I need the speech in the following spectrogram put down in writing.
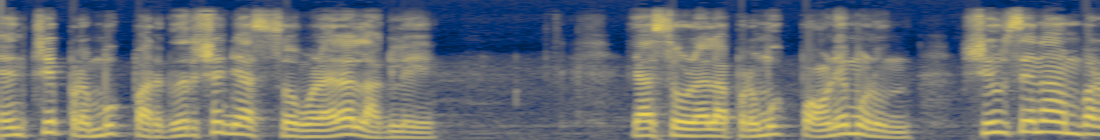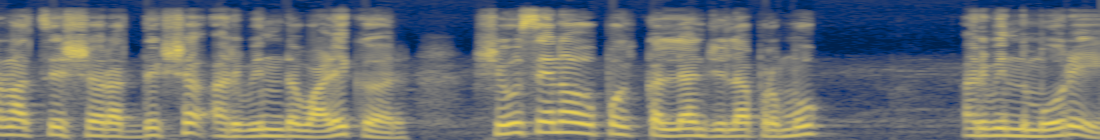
यांचे प्रमुख मार्गदर्शन या सोहळ्याला लागले. या सोहळ्याला प्रमुख पाहुणे म्हणून शिवसेना अंबरनाथचे शहर अध्यक्ष अरविंद वाळेकर शिवसेना उपकल्याण जिल्हा प्रमुख अरविंद मोरे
